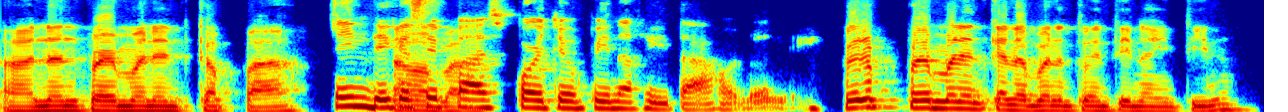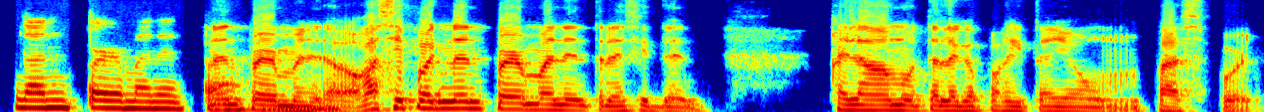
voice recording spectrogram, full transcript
ah, non-permanent ka pa. Hindi, Tama kasi ba? passport yung pinakita ko doon eh. Pero permanent ka na ba ng 2019? Non-permanent pa. Non-permanent. Oh, kasi pag non-permanent resident, kailangan mo talaga pakita yung passport.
